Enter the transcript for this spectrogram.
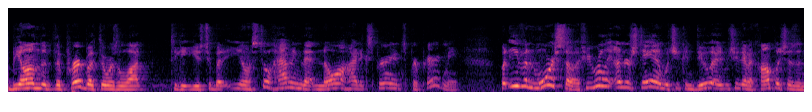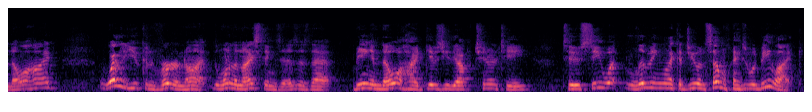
beyond the, the prayer book, there was a lot to get used to. But you know, still having that Noahide experience prepared me. But even more so, if you really understand what you can do and what you can accomplish as a Noahide, whether you convert or not, one of the nice things is is that being a Noahide gives you the opportunity to see what living like a Jew in some ways would be like.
